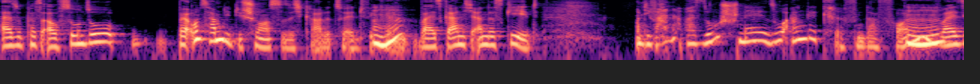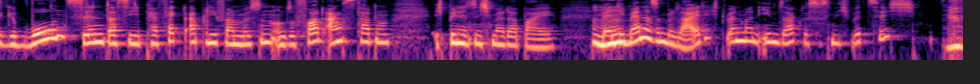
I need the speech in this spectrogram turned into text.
also pass auf, so und so, bei uns haben die die Chance, sich gerade zu entwickeln, mhm. weil es gar nicht anders geht. Und die waren aber so schnell, so angegriffen davon, mhm. weil sie gewohnt sind, dass sie perfekt abliefern müssen und sofort Angst hatten, ich bin jetzt nicht mehr dabei. Mhm. Wenn die Männer sind beleidigt, wenn man ihnen sagt, es ist nicht witzig.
